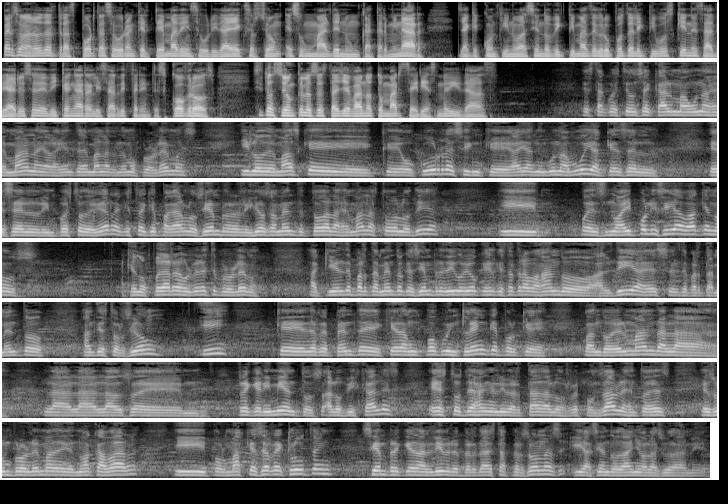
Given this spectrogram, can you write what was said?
Personeros del transporte aseguran que el tema de inseguridad y extorsión es un mal de nunca terminar, ya que continúa siendo víctimas de grupos delictivos quienes a diario se dedican a realizar diferentes cobros, situación que los está llevando a tomar serias medidas. Esta cuestión se calma una semana y a la de semana tenemos problemas. Y lo demás que, que, ocurre sin que haya ninguna bulla, que es el, es el impuesto de guerra, que esto hay que pagarlo siempre religiosamente todas las semanas, todos los días. Y pues no hay policía va que nos que nos pueda resolver este problema. Aquí el departamento que siempre digo yo que es el que está trabajando al día es el departamento anti-extorsión y que de repente queda un poco inclenque porque cuando él manda los eh, requerimientos a los fiscales, estos dejan en libertad a los responsables. Entonces es un problema de no acabar y por más que se recluten, siempre quedan libres, ¿verdad?, estas personas y haciendo daño a la ciudadanía.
